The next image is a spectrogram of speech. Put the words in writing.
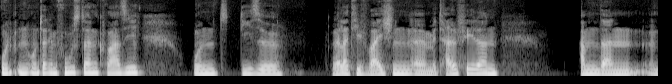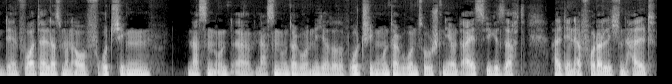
unten unter dem Fuß dann quasi. Und diese relativ weichen äh, Metallfedern haben dann den Vorteil, dass man auf rutschigen, nassen und äh, nassen Untergrund nicht, also auf rutschigen Untergrund, so Schnee und Eis, wie gesagt, halt den erforderlichen Halt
